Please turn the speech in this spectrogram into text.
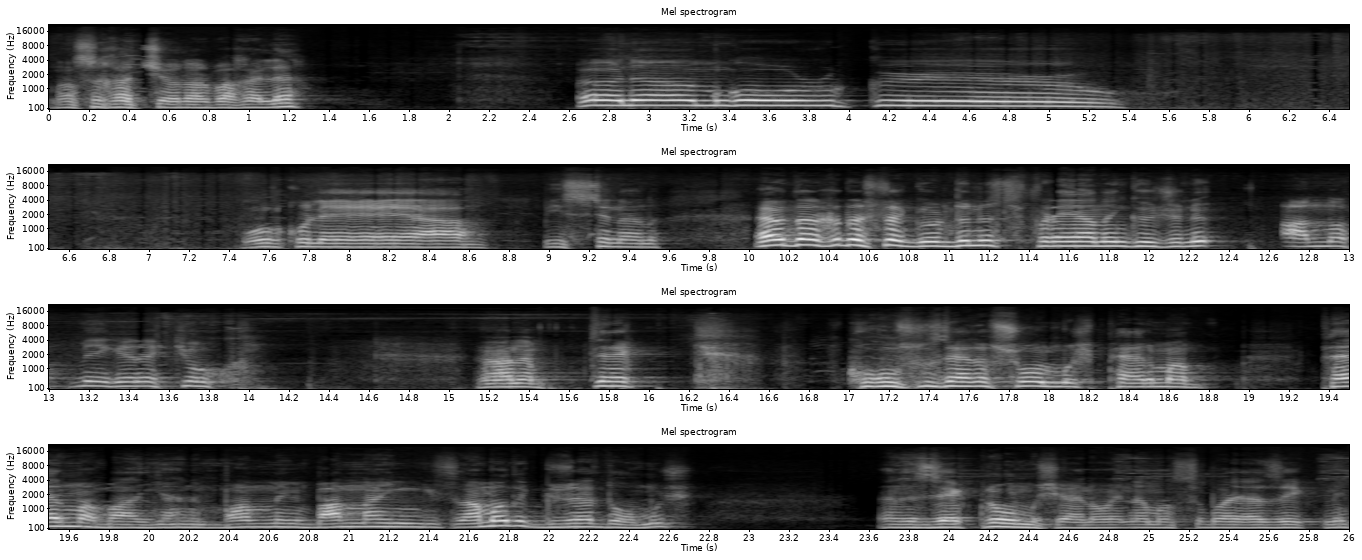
Nasıl kaçıyorlar bak hele. Anam korkuyor. Vur kuleye ya. Bitsin anı. Evet arkadaşlar gördünüz Freya'nın gücünü anlatmaya gerek yok. Yani direkt kolsuz yarış olmuş perma perma ban yani banlayın banlayın gitsin ama da güzel doğmuş. Yani zevkli olmuş yani oynaması bayağı zevkli.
